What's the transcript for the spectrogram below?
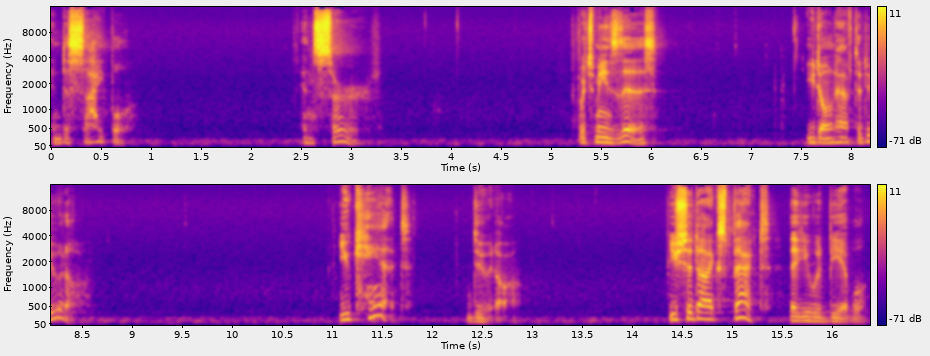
and disciple and serve. Which means this you don't have to do it all. You can't do it all. You should not expect that you would be able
